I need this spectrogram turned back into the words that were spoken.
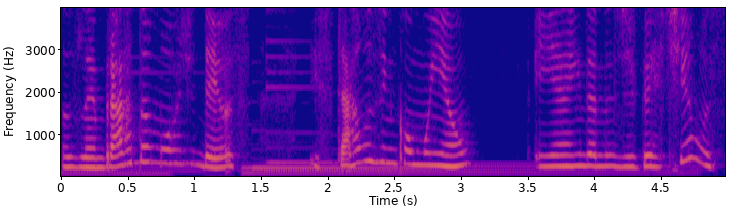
nos lembrar do amor de Deus, estarmos em comunhão e ainda nos divertirmos?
